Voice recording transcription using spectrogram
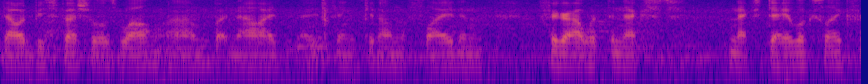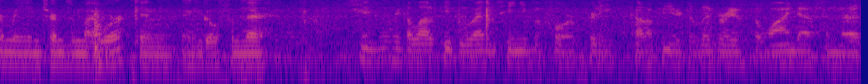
that would be special as well. Um, but now I, I think get on the flight and figure out what the next next day looks like for me in terms of my work and, and go from there. I think a lot of people who haven't seen you before are pretty caught up in your delivery with the windup and the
